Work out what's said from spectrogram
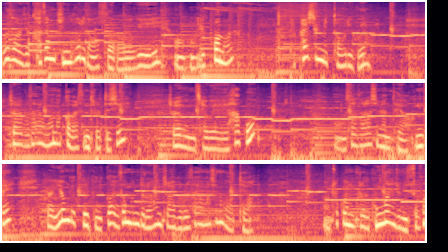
여기서 이제 가장 긴 홀이 나왔어요. 여기 어, 6번 홀 180m 홀이고요. 드라이버 사용은 아까 말씀드렸듯이 드라이버는 제외하고 어, 샷을 하시면 돼요. 근데 제가 이용객들 보니까 여성분들은 한 드라이버를 사용하시는 것 같아요. 어, 조금 그래도 공간이 좀 있어서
